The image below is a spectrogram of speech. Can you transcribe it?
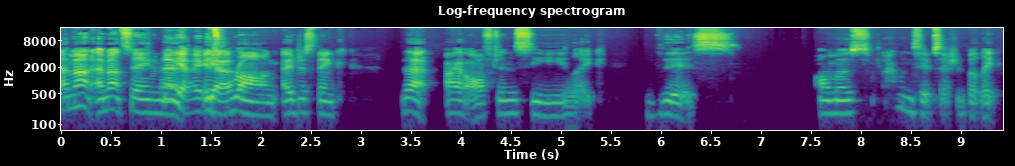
I'm not. I'm not saying No, that yeah, it's yeah. wrong. I just think that I often see like this almost. I wouldn't say obsession, but like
